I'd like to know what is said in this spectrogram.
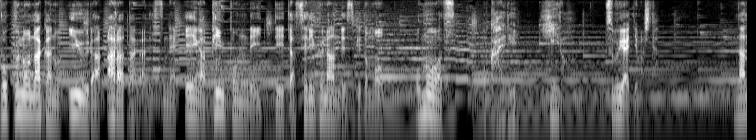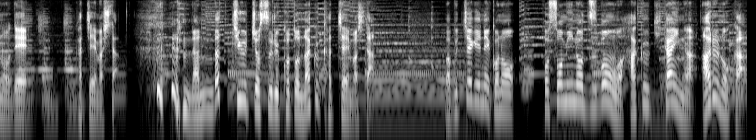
僕の中の井浦新がですね映画「ピンポン」で言っていたセリフなんですけども思わず「おかえりヒーロー」つぶやいていました。なので買っちゃいました。なんだ躊躇することなく買っちゃいました、まあ、ぶっちゃけねこの細身のズボンを履く機会があるのか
